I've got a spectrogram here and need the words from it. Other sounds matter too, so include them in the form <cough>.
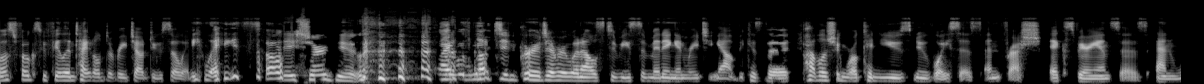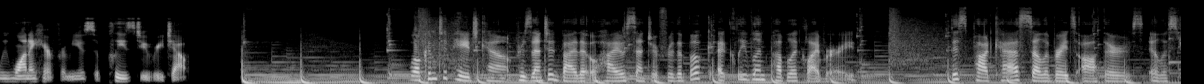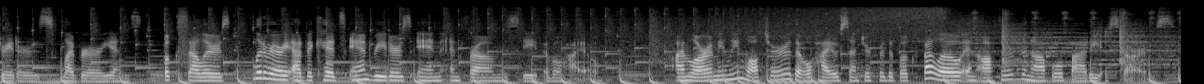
most folks who feel entitled to reach out do so anyway. <laughs> So they sure do. I would <laughs> love to encourage everyone else to be submitting and reaching out because the publishing world can use new voices and fresh experiences. And we want to hear from you. So please do reach out. Welcome to Page Count, presented by the Ohio Center for the Book at Cleveland Public Library. This podcast celebrates authors, illustrators, librarians, booksellers, literary advocates, and readers in and from the state of Ohio. I'm Laura Maylene Walter, the Ohio Center for the Book Fellow and author of the novel Body of Stars.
